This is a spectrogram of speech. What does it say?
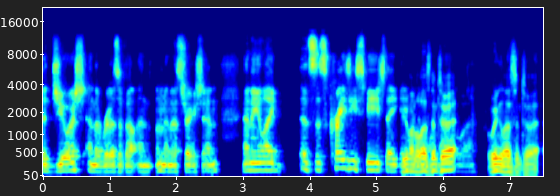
the Jewish, and the Roosevelt administration. And he like it's this crazy speech that he gave. You wanna listen to it? Iowa. We can listen to it.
